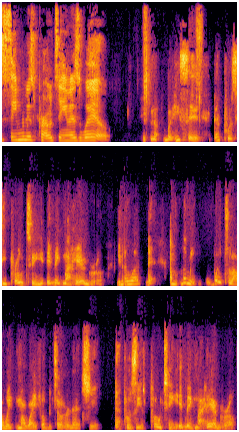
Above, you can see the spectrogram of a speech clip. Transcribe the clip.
Semen is protein as well. No, but he said that pussy protein it make my hair grow. You know what? That, let me wait till I wake my wife up and tell her that shit. That pussy is protein. It make my hair grow.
